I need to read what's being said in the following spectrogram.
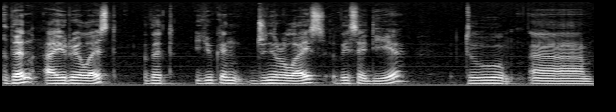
then I realized that you can generalize this idea to um,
